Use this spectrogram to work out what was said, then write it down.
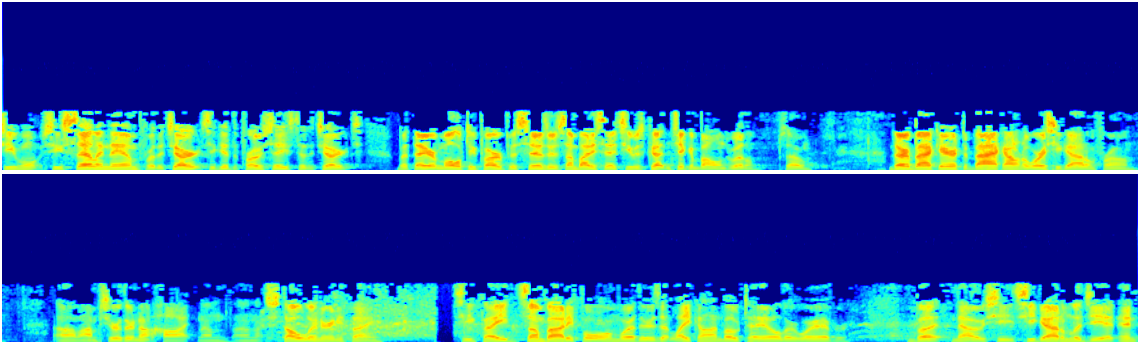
she wants, she's selling them for the church to give the proceeds to the church. But they are multi-purpose scissors. Somebody said she was cutting chicken bones with them. So they're back there at the back. I don't know where she got them from. Um, I'm sure they're not hot, and I'm, I'm not stolen or anything. She paid somebody for them, whether it's at Lakon Motel or wherever. But no, she she got them legit, and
